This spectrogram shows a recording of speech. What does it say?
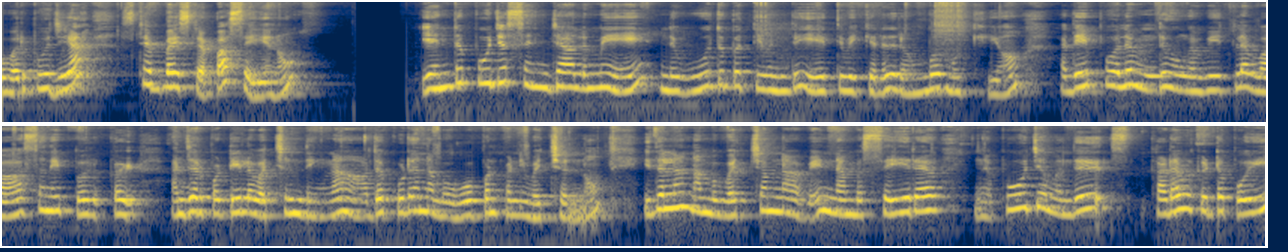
ஒவ்வொரு பூஜையாக ஸ்டெப் பை ஸ்டெப்பாக செய்யணும். எந்த பூஜை செஞ்சாலுமே இந்த ஊதுபத்தி வந்து ஏற்றி வைக்கிறது ரொம்ப முக்கியம். அதே போல் வந்து உங்கள் வீட்டில் வாசனை பொருட்கள் அஞ்சர் பொட்டியில் வச்சுருந்திங்கன்னா அதை கூட நம்ம ஓப்பன் பண்ணி வச்சிடணும். இதெல்லாம் நம்ம வச்சோம்னாவே நம்ம செய்கிற பூஜை வந்து கடவுள்கிட்ட போய்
